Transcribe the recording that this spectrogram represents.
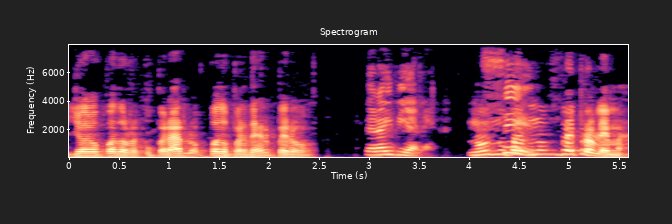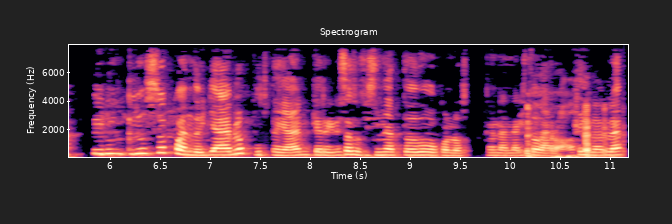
Yo puedo recuperarlo, puedo perder, pero Pero ahí viene. no, no, Sí. va- no- no hay problema. Pero incluso cuando ya lo putean, que regresa a su oficina todo con los con la nariz toda rota y bla bla,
